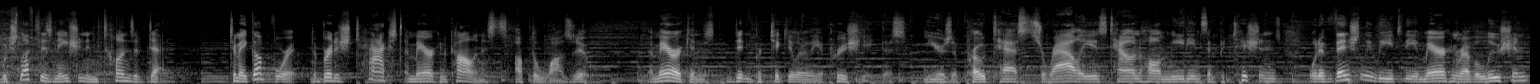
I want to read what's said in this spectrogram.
which left his nation in tons of debt. To make up for it, the British taxed American colonists up the wazoo. Americans didn't particularly appreciate this. Years of protests, rallies, town hall meetings, and petitions would eventually lead to the American Revolution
